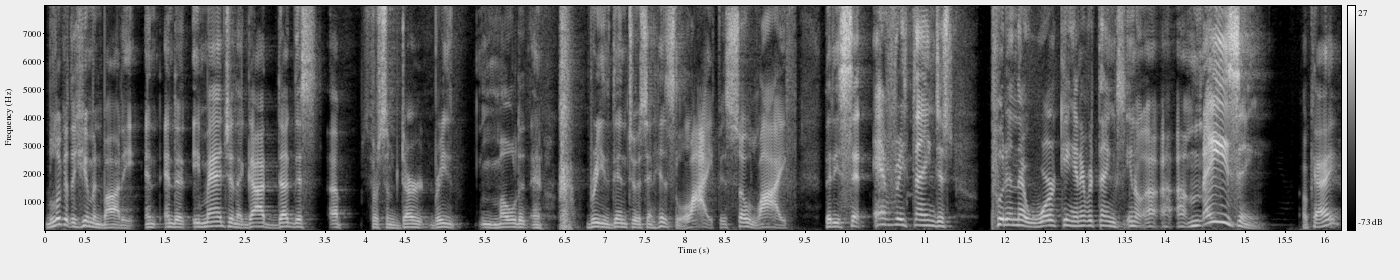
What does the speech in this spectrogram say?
look at the human body and, and to imagine that God dug this up for some dirt, breathed molded and breathed into us. And his life is so life that he said everything just put in there working and everything's, you know, uh, uh, amazing. Okay?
